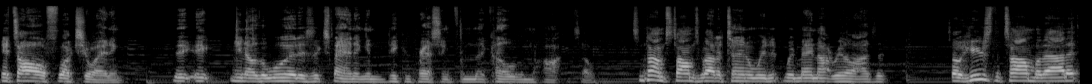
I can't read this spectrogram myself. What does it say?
it's all fluctuating. It, it, you know, the wood is expanding and decompressing from the cold and the hot. So sometimes toms go out of tune and we, we may not realize it. So here's the tom without it.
